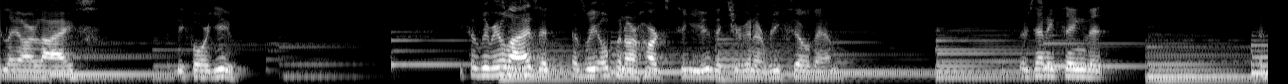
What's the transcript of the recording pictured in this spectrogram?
to lay our lives before you. Because we realize that as we open our hearts to you, that you're going to refill them. If there's anything that is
